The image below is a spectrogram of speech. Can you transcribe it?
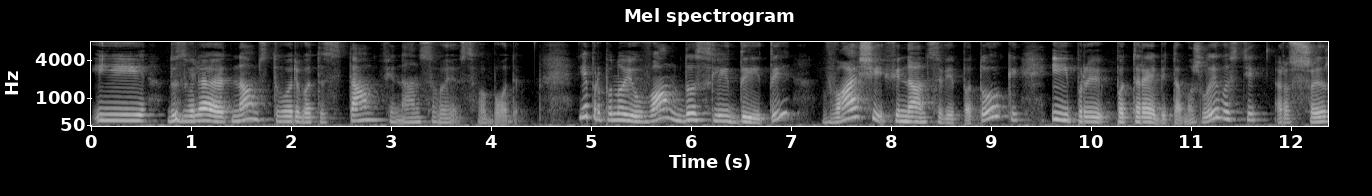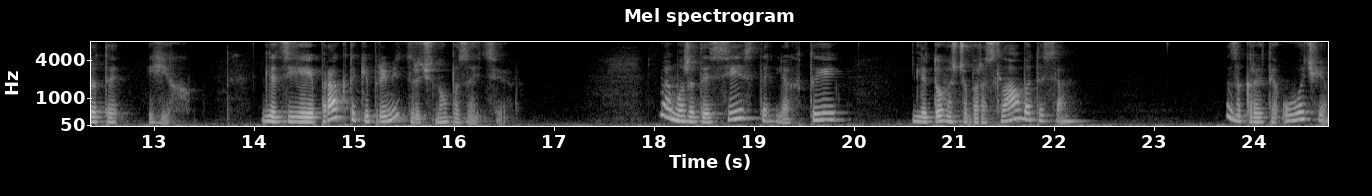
і дозволяють нам створювати стан фінансової свободи. Я пропоную вам дослідити ваші фінансові потоки і при потребі та можливості розширити їх. Для цієї практики прийміть зручну позицію. Ви можете сісти, лягти для того, щоб розслабитися, закрити очі.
